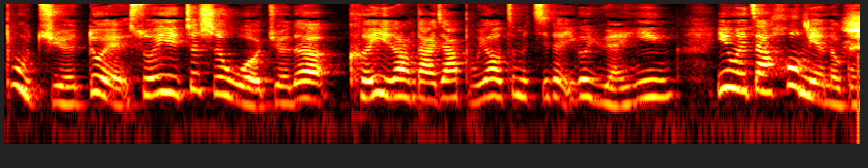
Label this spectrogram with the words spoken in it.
不绝对，所以这是我觉得可以让大家不要这么急的一个原因，因为在后面的工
